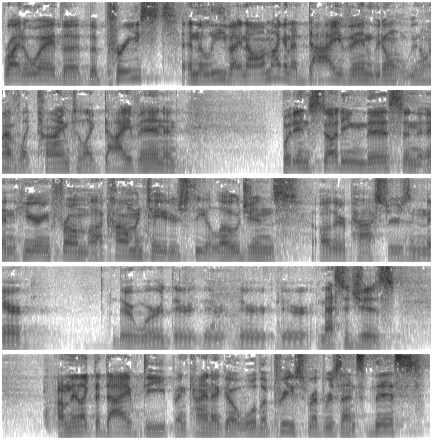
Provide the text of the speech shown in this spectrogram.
right away the, the priest and the Levite. Now, I'm not going to dive in. We don't, we don't have like time to like dive in and but in studying this and, and hearing from uh, commentators, theologians, other pastors, and their, their word, their, their, their, their messages, um, they like to dive deep and kind of go, well, the priest represents this,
